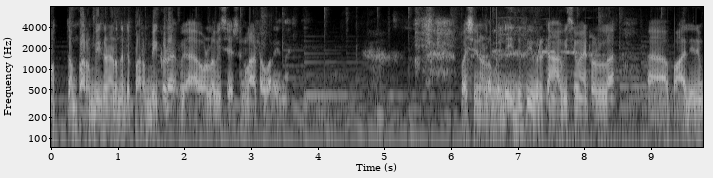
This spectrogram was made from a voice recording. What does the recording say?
മൊത്തം പറമ്പിൽ നടന്നിട്ട് പറമ്പിൽ ഉള്ള വിശേഷങ്ങളാട്ടോ പറയുന്നത് പശുവിനുള്ള പുല്ല്. ഇതിപ്പോൾ ഇവർക്ക് ആവശ്യമായിട്ടുള്ള പാലിനും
